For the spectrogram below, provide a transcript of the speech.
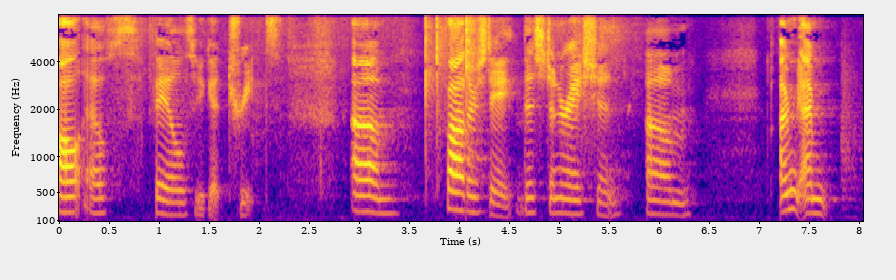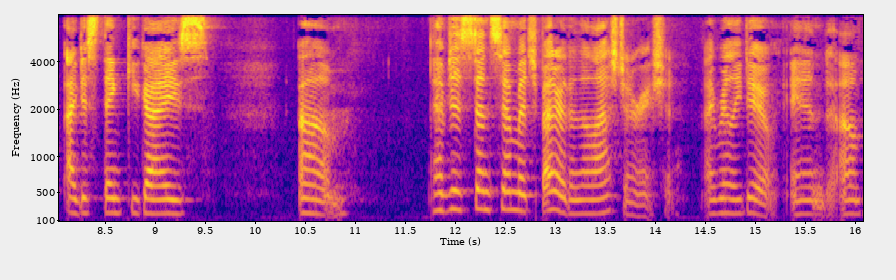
all else fails, you get treats. Um, Father's Day. This generation. Um, I'm. I'm. I just think you guys um, have just done so much better than the last generation. I really do. And um,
